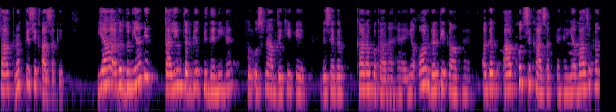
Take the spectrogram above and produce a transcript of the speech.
ساتھ رکھ کے سکھا سکے۔ یا اگر دنیا کی تعلیم تربیت بھی دینی ہے، تو اس میں آپ دیکھیے کہ جیسے اگر کھانا پکانا ہے یا اور گھر کے کام ہے اگر آپ خود سکھا سکتے ہیں یا بعض اوقات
